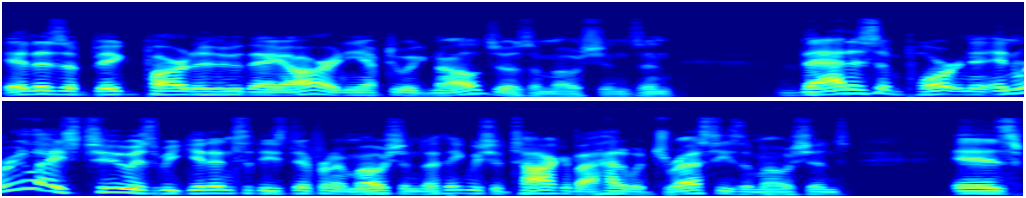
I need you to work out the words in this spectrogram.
it is a big part of who they are, and you have to acknowledge those emotions. And that is important. And realize too, as we get into these different emotions, I think we should talk about how to address these emotions. Is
